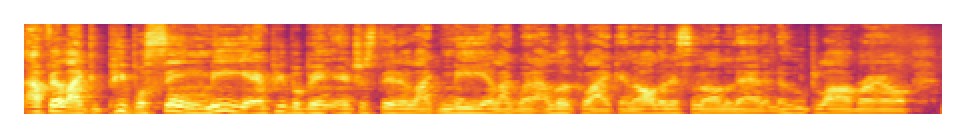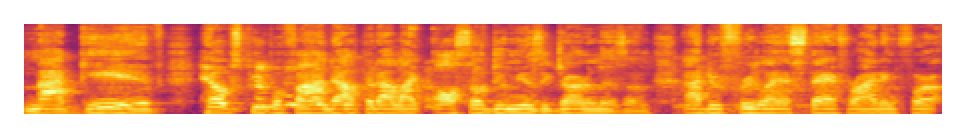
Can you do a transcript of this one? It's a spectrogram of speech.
I feel like people seeing me and people being interested in like me and like what I look like and all of this and all of that and the hoopla around my give helps people find out that I like also do music journalism. I do freelance staff writing for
